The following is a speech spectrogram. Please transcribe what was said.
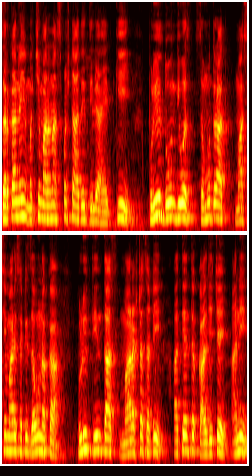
सरकारने मच्छीमारांना स्पष्ट आदेश दिले आहेत की पुढील दोन दिवस समुद्रात मासेमारीसाठी जाऊ नका. पुढील तीन तास महाराष्ट्रासाठी अत्यंत काळजीचे आणि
